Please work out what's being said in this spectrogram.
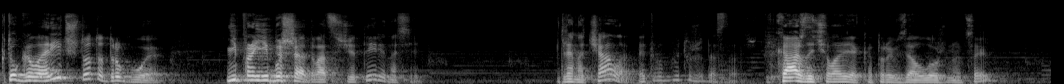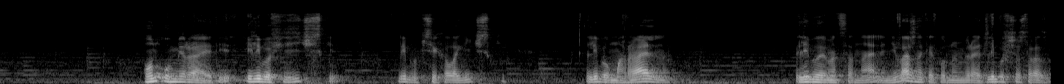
кто говорит что-то другое. Не про ЕБШ 24 на 7. Для начала этого будет уже достаточно. Каждый человек, который взял ложную цель, он умирает и либо физически, либо психологически, либо морально, либо эмоционально, неважно, как он умирает, либо все сразу.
